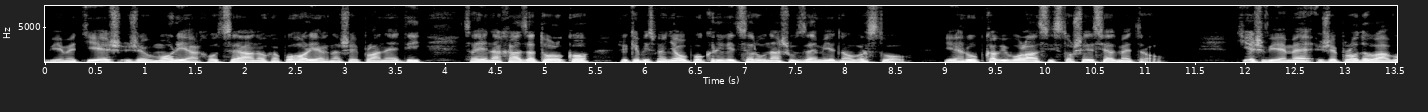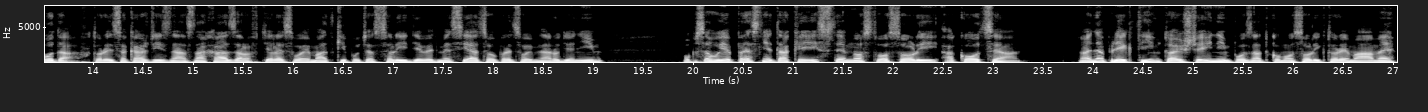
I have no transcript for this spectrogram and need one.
Vieme tiež, že v moriach, oceánoch a pohoriach našej planéty sa je nachádza toľko, že keby sme ňou pokryli celú našu Zem jednou vrstvou, je hrúbka by bola asi 160 metrov. Tiež vieme, že plodová voda, v ktorej sa každý z nás nachádzal v tele svojej matky počas celých 9 mesiacov pred svojim narodením, obsahuje presne také isté množstvo soli ako oceán. No aj napriek týmto a ešte iným poznatkom o soli, ktoré máme,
